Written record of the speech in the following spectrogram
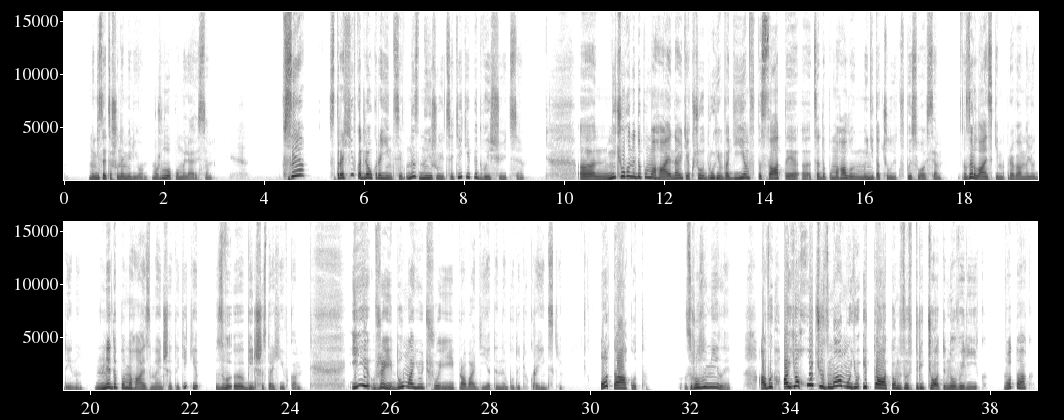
Мені здається, що на мільйон, можливо, помиляюся. Все, страхівка для українців не знижується, тільки підвищується. Нічого не допомагає, навіть якщо другим водієм вписати, е, це допомагало, мені так чоловік вписувався, з ірландськими правами людину. Не допомагає зменшити, тільки е, більше страхівка. І вже і думають, що і права діяти не будуть українські. Отак от. Зрозуміли. А ви, а я хочу з мамою і татом зустрічати Новий рік. Отак.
